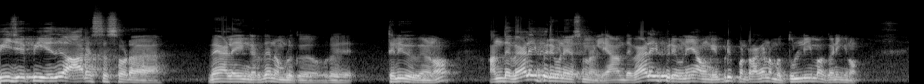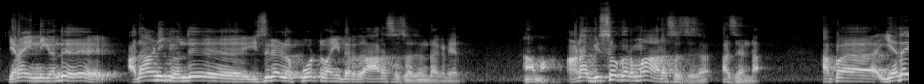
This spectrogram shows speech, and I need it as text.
பிஜேபி எது ஆர்எஸ்எஸோட வேலைங்கிறது நம்மளுக்கு ஒரு தெளிவு வேணும். அந்த வேலை பிரிவினையை சொன்னோம் இல்லையா? அந்த வேலை பிரிவினையை அவங்க எப்படி பண்ணுறாங்க நம்ம துல்லியமாக கணிக்கணும். ஏன்னா இன்றைக்கி வந்து அதானிக்கு வந்து இஸ்ரேலில் போட்டு வாங்கி தரது ஆர்எஸ்எஸ் அஜெண்டா கிடையாது. ஆமாம் ஆனால் விஸ்வகர்மா ஆர்எஸ்எஸ் அஜெண்டா அப்போ எதை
